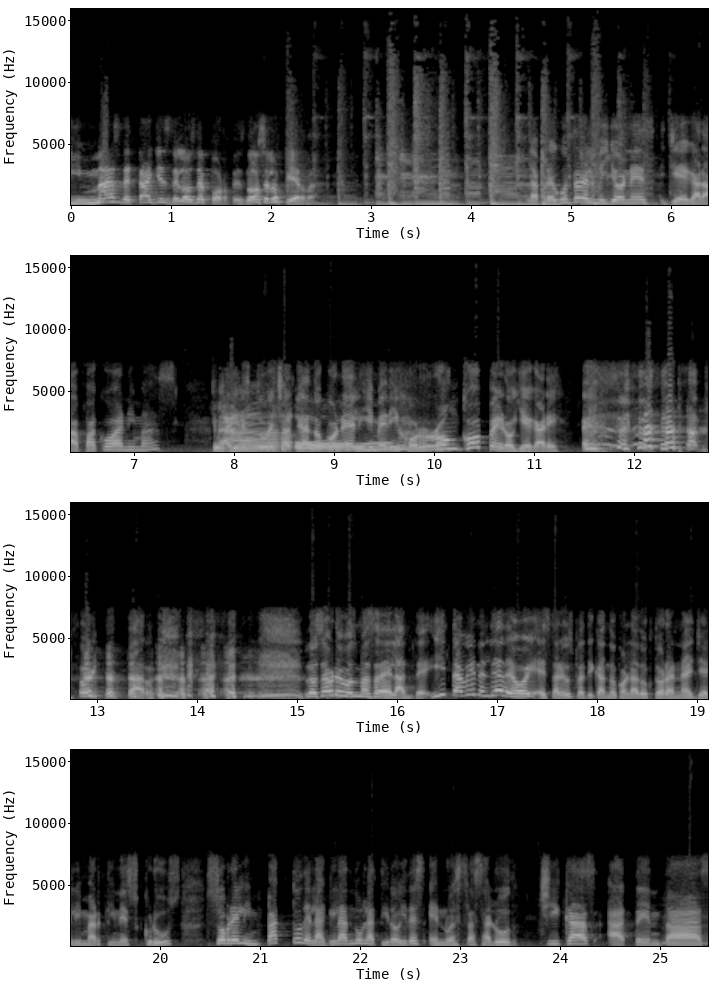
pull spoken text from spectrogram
y más detalles de los deportes. No se lo pierdan. La pregunta del millón es, ¿llegará Paco Ánimas? Ayer estuve chateando con él y me dijo, ronco, pero llegaré. Lo sabremos más adelante. Y también el día de hoy estaremos platicando con la doctora Nayeli Martínez Cruz sobre el impacto de la glándula tiroides en nuestra salud. Chicas, atentas.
